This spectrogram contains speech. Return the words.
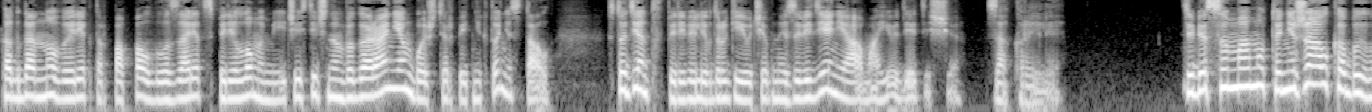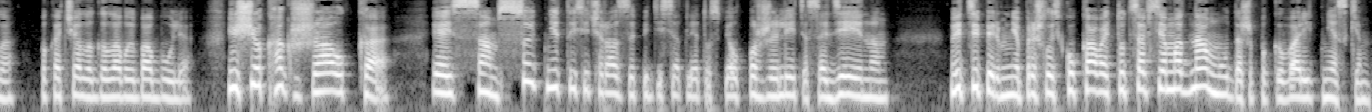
Когда новый ректор попал в лазарет с переломами и частичным выгоранием, больше терпеть никто не стал. Студентов перевели в другие учебные заведения, а мое детище закрыли. «Тебе самому-то не жалко было?» — покачала головой бабуля. «Еще как жалко! Я и сам сотни тысяч раз за пятьдесят лет успел пожалеть о содеянном. Ведь теперь мне пришлось куковать тут совсем одному, даже поговорить не с кем».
